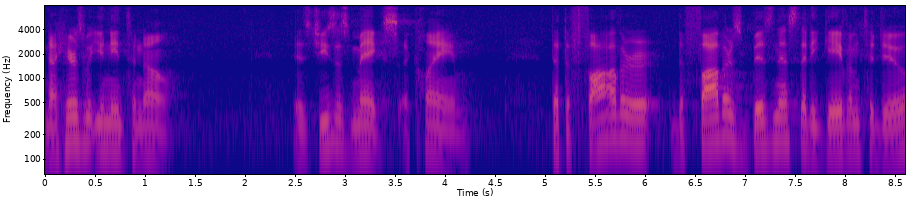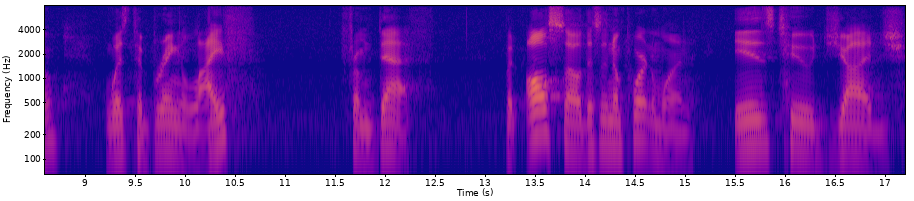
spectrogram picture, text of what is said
Now here's what you need to know is Jesus makes a claim that the father the father's business that he gave him to do was to bring life from death but also this is an important one is to judge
